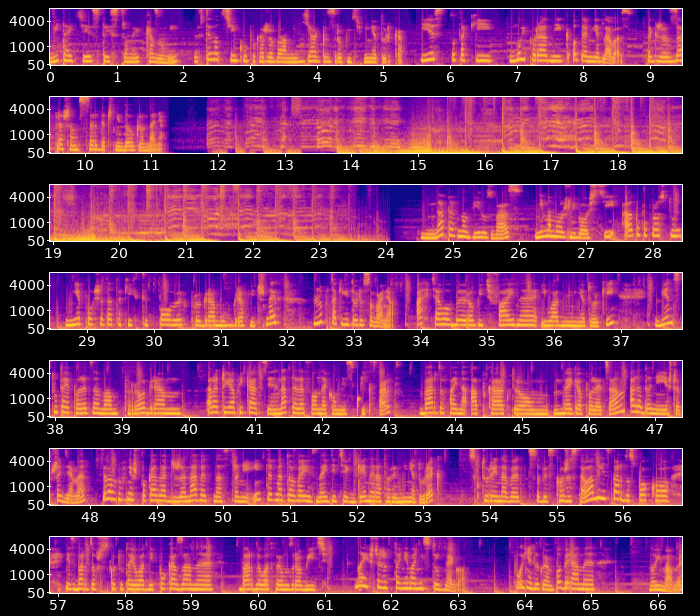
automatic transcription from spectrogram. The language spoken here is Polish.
Witajcie z tej strony Kazumi. W tym odcinku pokażę Wam, jak zrobić miniaturkę. Jest to taki mój poradnik ode mnie dla Was. Także zapraszam serdecznie do oglądania. Na pewno wielu z Was nie ma możliwości albo po prostu nie posiada takich typowych programów graficznych lub takich do rysowania, a chciałoby robić fajne i ładne miniaturki, więc tutaj polecam Wam program, a raczej aplikację na telefon, jaką jest PixArt. Bardzo fajna apka, którą mega polecam, ale do niej jeszcze przejdziemy. Chcę Wam również pokazać, że nawet na stronie internetowej znajdziecie generatory miniaturek, z której nawet sobie skorzystałam i jest bardzo spoko, jest bardzo wszystko tutaj ładnie pokazane, bardzo łatwo ją zrobić. No i szczerze tutaj nie ma nic trudnego. Później tylko ją pobieramy, no i mamy.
